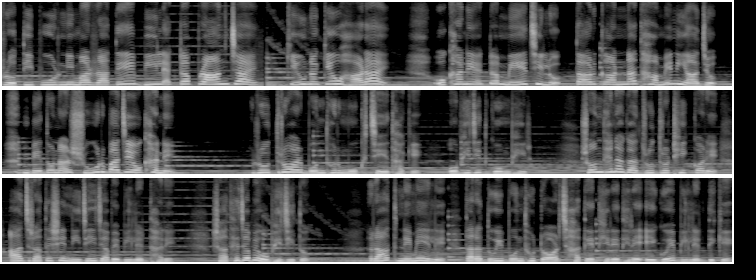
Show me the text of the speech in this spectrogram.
প্রতি পূর্ণিমার রাতে বিল একটা প্রাণ চায়, কেউ না কেউ হারায়। ওখানে একটা মেয়ে ছিল, তার কান্না থামেনি আজও। বেদনার সুর বাজে ওখানে। রুদ্র আর বন্ধুর মুখ চেয়ে থাকে, অভিজিৎ গম্ভীর। সন্ধে নাগাদ রুদ্র ঠিক করে, আজ রাতে সে নিজেই যাবে বিলের ধারে। সাথে যাবে অভিজিৎ রাত নেমে এলে তারা দুই বন্ধু টর্চ হাতে ধীরে ধীরে এগোয় বিলের দিকে।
